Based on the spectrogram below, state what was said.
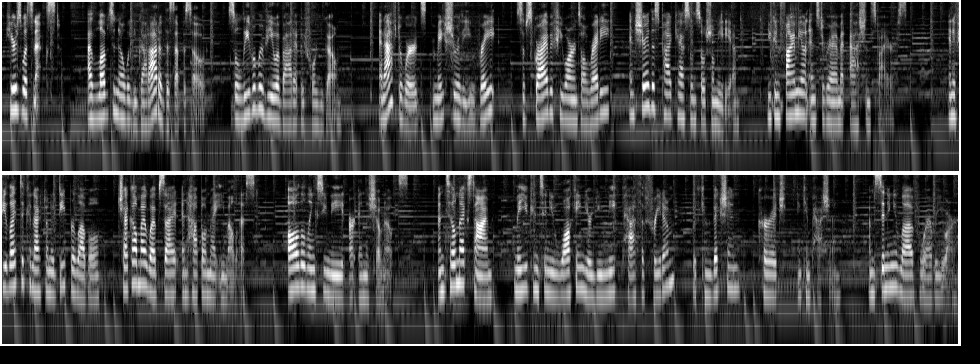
Here's what's next. I'd love to know what you got out of this episode, so leave a review about it before you go. And afterwards, make sure that you rate, subscribe if you aren't already, and share this podcast on social media. You can find me on Instagram at Ash Inspires. And if you'd like to connect on a deeper level, check out my website and hop on my email list. All the links you need are in the show notes. Until next time, may you continue walking your unique path of freedom with conviction, courage, and compassion. I'm sending you love wherever you are.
